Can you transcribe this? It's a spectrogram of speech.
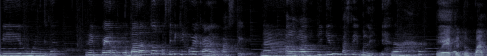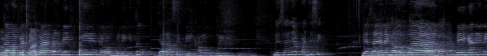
di rumah gitu kan prepare lebaran tuh pasti bikin kue kan? Pasti. Nah kalau nggak bikin pasti beli. Nah. Kue ketupat kalau ketupat. kebanyakan bikin kalau beli gitu jarang sih pi kalau gue gitu. Biasanya apa aja sih biasanya nih Di kalau gue lebaran? nih kan ini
